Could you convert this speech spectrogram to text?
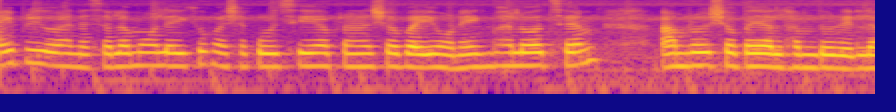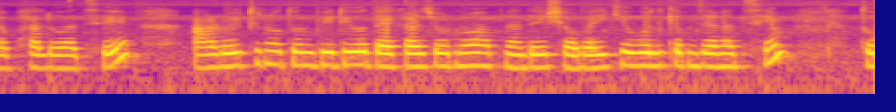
হাই প্রিয়ান আসসালামু আলাইকুম আশা করছি আপনারা সবাই অনেক ভালো আছেন আমরাও সবাই আলহামদুলিল্লাহ ভালো আছি আরও একটি নতুন ভিডিও দেখার জন্য আপনাদের সবাইকে ওয়েলকাম জানাচ্ছি তো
